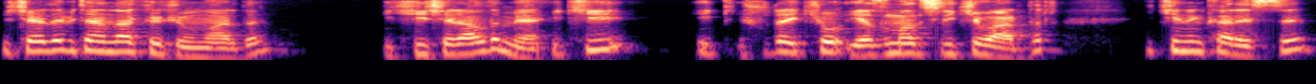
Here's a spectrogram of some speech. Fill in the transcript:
İçeride bir tane daha köküm vardı. 2 içeri aldım ya. 2, şurada 2 yazılmadığı için 2 vardır. 2'nin karesi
